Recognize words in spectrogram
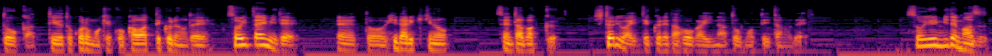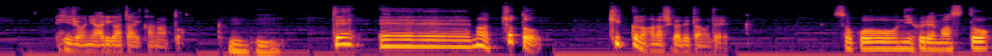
どうかっていうところも結構変わってくるので、そういった意味で、えっ、と、左利きのセンターバック、一人はいてくれた方がいいなと思っていたので、そういう意味でまず非常にありがたいかなと。うん。うん。で、えー、まあちょっとキックの話が出たので、そこに触れますと、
